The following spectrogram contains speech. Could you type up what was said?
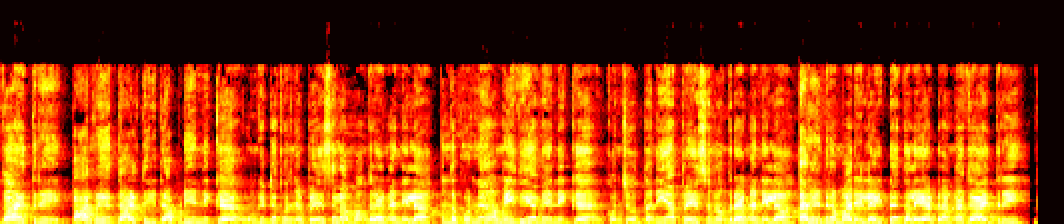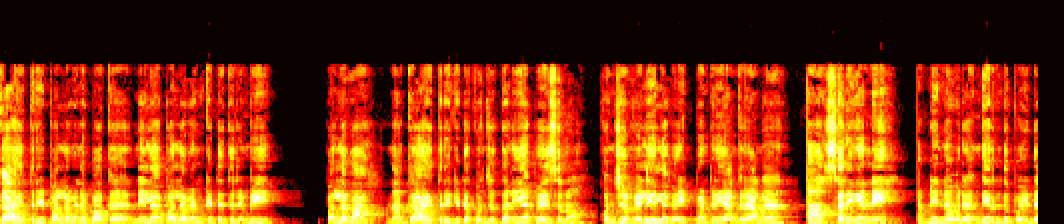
காயத்ரி பார்வையை தாழ்த்திக்கிட்டு அப்படியே நிக்க. உங்ககிட்ட கொஞ்சம் பேசலாமாங்கிறாங்க நிலா. அந்த பொண்ணு அமைதியாவே நிக்க. கொஞ்சம் தனியா பேசணுங்கிறாங்க நிலா. சரின்ற மாதிரி லைட்டா தலையாட்டுறாங்க காயத்ரி. காயத்ரி பல்லவனை பார்க்க நிலா பல்லவன் கிட்ட திரும்பி பல்லவா நான் காயத்ரி கிட்ட கொஞ்சம் தனியா பேசணும். கொஞ்சம் வெளியில வெயிட் பண்றியாங்கிறாங்க. ஆ சரிங்க அண்ணே. அப்படின்னு அவர் அங்கிருந்து போயிட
